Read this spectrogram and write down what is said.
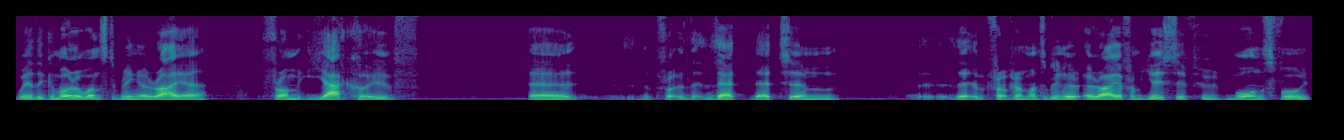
where the Gemara wants to bring a raya from Yaakov uh, that that um, from, from wants to bring a, a raya from Yosef who mourns for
